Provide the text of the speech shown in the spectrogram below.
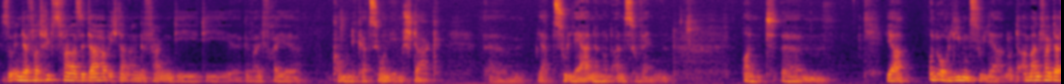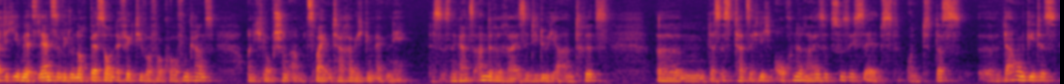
so in der Vertriebsphase, da habe ich dann angefangen, die, die äh, gewaltfreie Kommunikation eben stark ähm, ja, zu lernen und anzuwenden. Und ähm, ja, und auch lieben zu lernen. Und am Anfang dachte ich eben, jetzt lernst du, wie du noch besser und effektiver verkaufen kannst. Und ich glaube, schon am zweiten Tag habe ich gemerkt, nee, das ist eine ganz andere Reise, die du hier antrittst. Ähm, das ist tatsächlich auch eine Reise zu sich selbst. Und das, äh, darum geht es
